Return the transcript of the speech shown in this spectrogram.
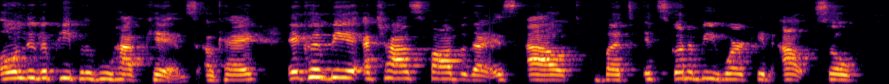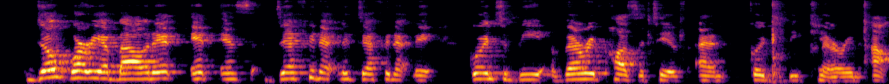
Only the people who have kids, okay? It could be a child's father that is out, but it's going to be working out. So don't worry about it. It is definitely, definitely going to be very positive and going to be clearing up.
